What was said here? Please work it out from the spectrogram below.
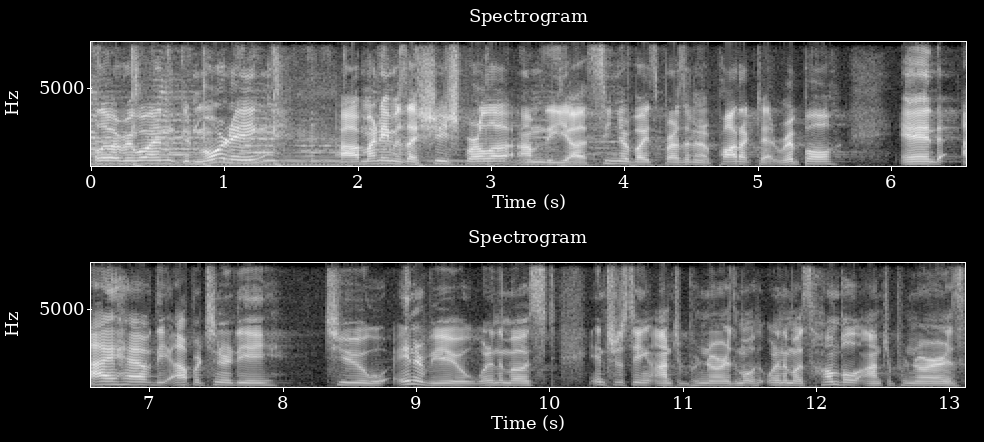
Hello, everyone. Good morning. Uh, my name is Asheesh Birla. I'm the uh, Senior Vice President of Product at Ripple. And I have the opportunity to interview one of the most interesting entrepreneurs, one of the most humble entrepreneurs,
